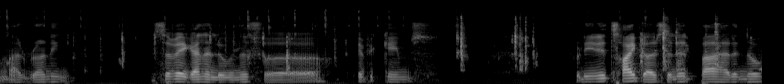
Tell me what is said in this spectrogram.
Fortnite running. Så vil jeg gerne have lukket ned for Epic Games. Fordi det trækker altså lidt bare at have det nu.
